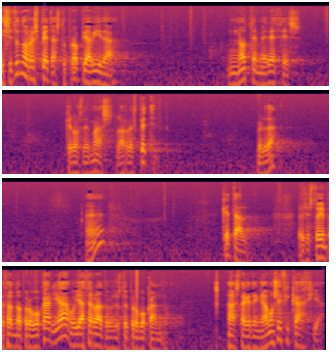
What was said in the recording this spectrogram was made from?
Y si tú no respetas tu propia vida, no te mereces que los demás la respeten. ¿Verdad? ¿Eh? ¿Qué tal? ¿Os estoy empezando a provocar ya o ya hace rato que os estoy provocando? Hasta que tengamos eficacia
